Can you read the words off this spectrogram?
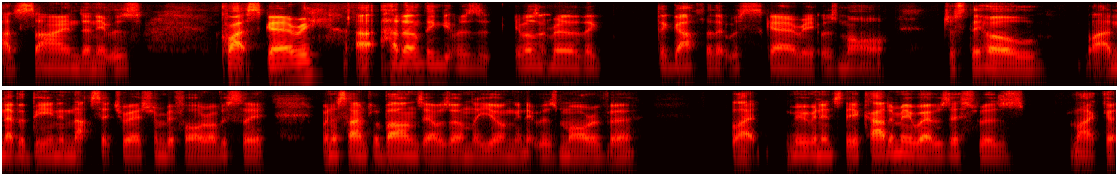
I'd signed, and it was quite scary. I, I don't think it was it wasn't really the the gaffer that was scary. It was more just the whole like, I'd never been in that situation before. Obviously, when I signed for Barnsley, I was only young, and it was more of a like moving into the academy, whereas this was like a,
